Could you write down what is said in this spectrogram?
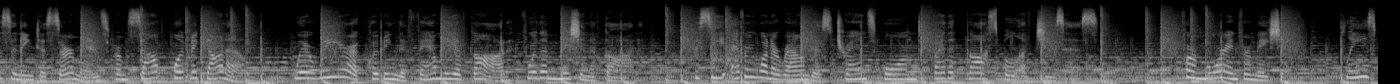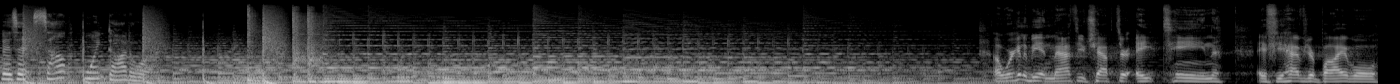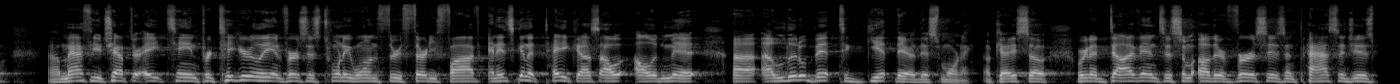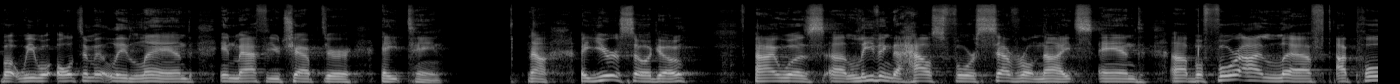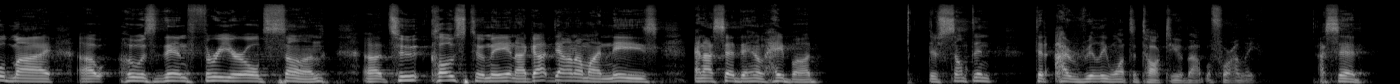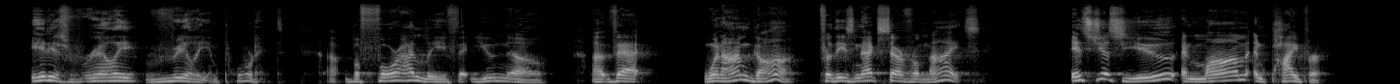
listening to sermons from South Point McDonough, where we are equipping the family of God for the mission of God to see everyone around us transformed by the gospel of Jesus. For more information, please visit southpoint.org. Uh, we're going to be in Matthew chapter 18. If you have your Bible, uh, Matthew chapter 18, particularly in verses 21 through 35. And it's going to take us, I'll, I'll admit, uh, a little bit to get there this morning. Okay, so we're going to dive into some other verses and passages, but we will ultimately land in Matthew chapter 18. Now, a year or so ago, I was uh, leaving the house for several nights, and uh, before I left, I pulled my, uh, who was then three year old son, uh, too close to me, and I got down on my knees and I said to him, Hey, bud, there's something that I really want to talk to you about before I leave. I said, It is really, really important uh, before I leave that you know uh, that when I'm gone for these next several nights, it's just you and mom and Piper.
